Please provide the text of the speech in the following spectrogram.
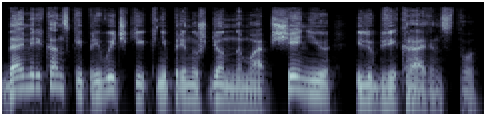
до американской привычки к непринужденному общению и любви к равенству.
